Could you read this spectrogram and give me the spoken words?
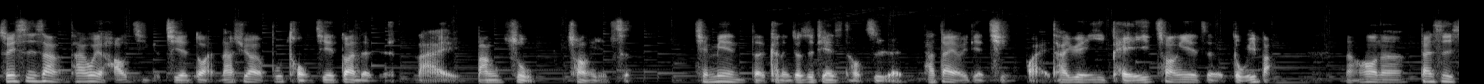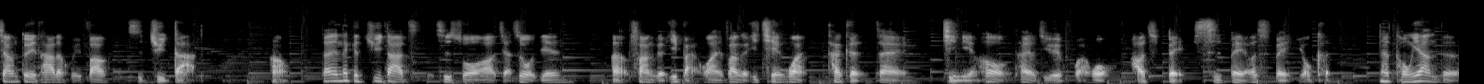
所以事实上，它会有好几个阶段，那需要有不同阶段的人来帮助创业者。前面的可能就是天使投资人，他带有一点情怀，他愿意陪创业者赌一把。然后呢，但是相对他的回报是巨大的。好，但是那个巨大指的是说啊，假设我今天呃放个一百万，放个一千万，他可能在几年后，他有机会还我好几倍、十倍、二十倍，有可能。那同样的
